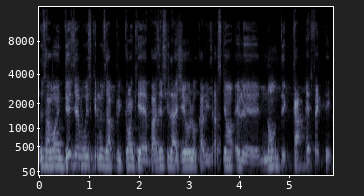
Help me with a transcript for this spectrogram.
nous avons un deuxième risque que nous appliquons qui est basé sur la géolocalisation et le nombre de cas infectés.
